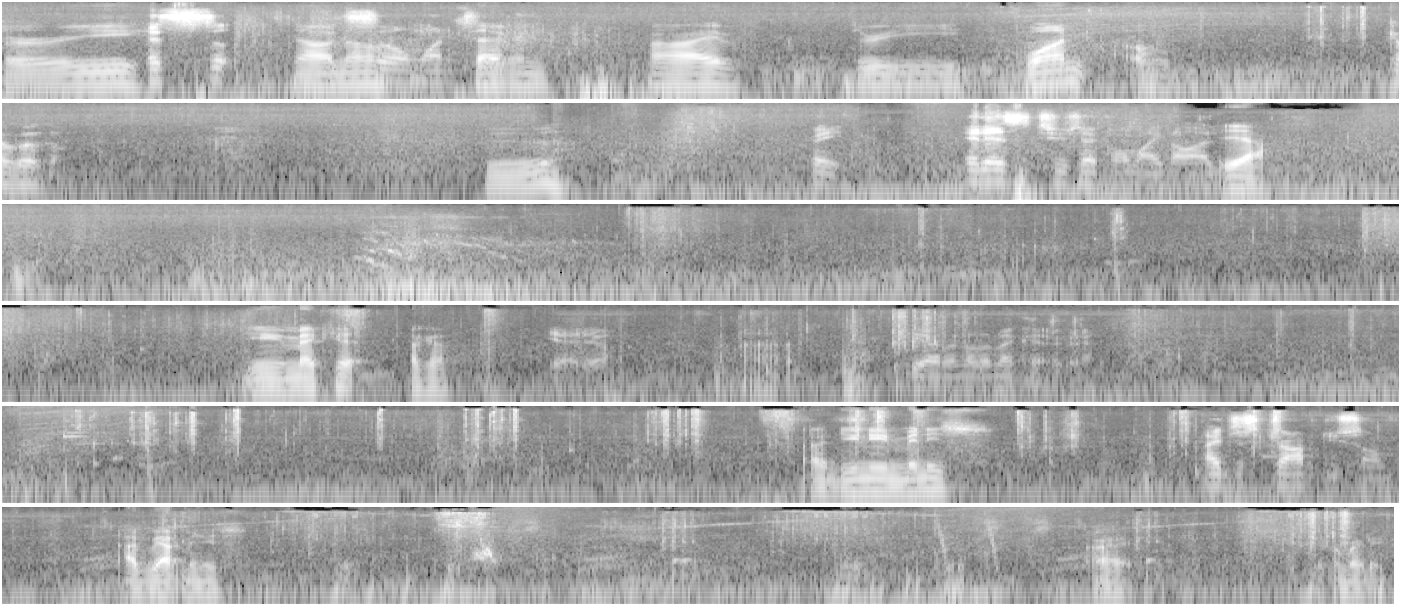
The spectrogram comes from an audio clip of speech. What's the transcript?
Hurry. It's still. No, it's no. still one tick. Seven, five, three, one. Oh. Go, go, go. Ugh. Wait. It is a two tick. Oh my god. Yeah. You make it? Okay. Yeah, I do. Uh, You have another med kit? Okay. uh, do you need minis? I just dropped you some. I've got minis. Alright. I'm ready.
